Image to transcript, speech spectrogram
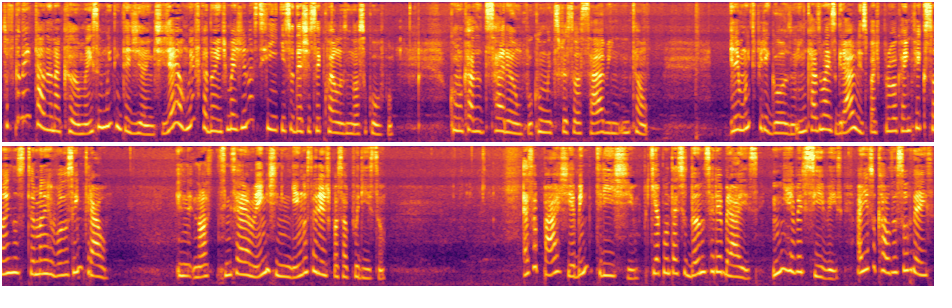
Só fico deitada na cama, isso é muito entediante. Já é ruim ficar doente, imagina se isso deixa sequelas no nosso corpo. Como no caso do sarampo, como muitas pessoas sabem, então, ele é muito perigoso e, em casos mais graves, pode provocar infecções no sistema nervoso central. E nós, sinceramente, ninguém gostaria de passar por isso. Essa parte é bem triste, porque acontece danos cerebrais irreversíveis. Aí isso causa surdez.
